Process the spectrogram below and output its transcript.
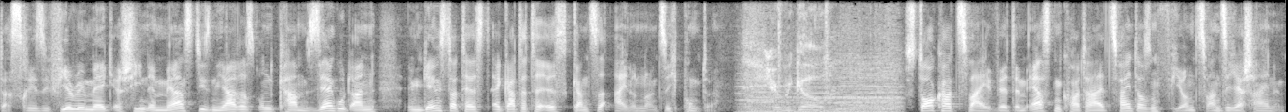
Das Resi 4 Remake erschien im März diesen Jahres und kam sehr gut an. Im GameStar-Test ergatterte es ganze 91 Punkte. Here we go. Stalker 2 wird im ersten Quartal 2024 erscheinen.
